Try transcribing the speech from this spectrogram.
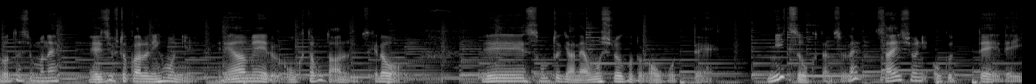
私もね、エジプトから日本にエアメール送ったことあるんですけど、えー、その時はね、面白いことが起こって、2通送ったんですよね。最初に送って、で、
